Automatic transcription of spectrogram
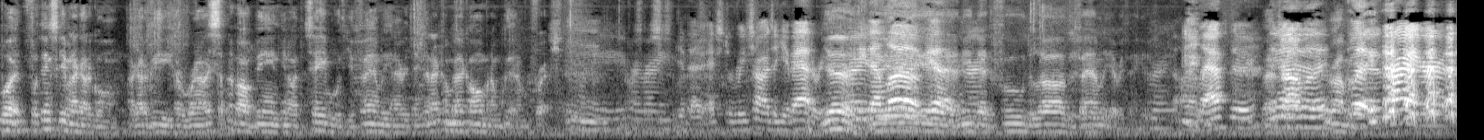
but for Thanksgiving, I gotta go home. I gotta be around. It's something about being, you know, at the table with your family and everything. Then I come back home and I'm good. I'm refreshed. Right, right. Get that extra recharge of your battery. Yeah, You need yeah, that love. yeah, Yeah. I need that. The food, the love, the family, everything. Yeah. Uh, laughter, the drama. Drama. Right, right, right.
